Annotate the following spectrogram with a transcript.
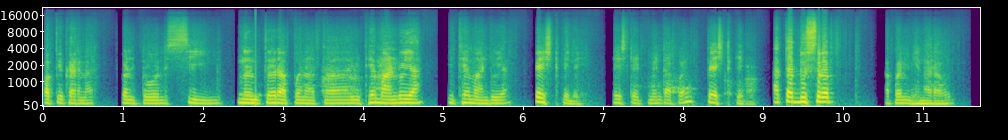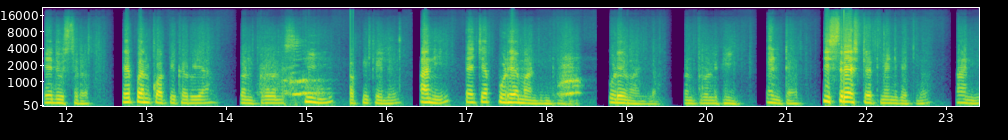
कॉपी करणार. कंट्रोल सी नंतर आपण आता इथे मांडूया. इथे मांडूया. पेस्ट केले हे स्टेटमेंट आपण पेस्ट केले आता दुसरं आपण घेणार आहोत. हे दुसरं. हे पण कॉपी करूया. कंट्रोल सी कॉपी केलं आणि त्याच्या पुढे मांडून पुढे मांडलं. कंट्रोल व्ही एंटर तिसरं स्टेटमेंट घेतलं आणि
